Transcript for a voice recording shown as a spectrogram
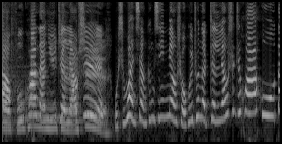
到浮夸男女诊疗室，我是万象更新、妙手回春的诊疗室之花虎大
